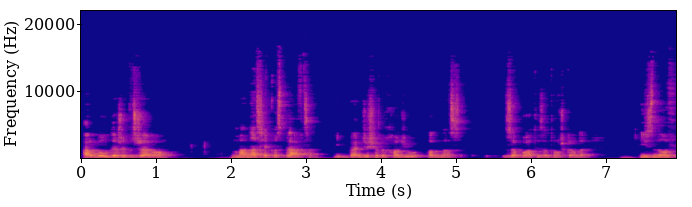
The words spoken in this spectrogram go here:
albo uderzy w drzewo. Ma nas jako sprawcę i będzie się wychodził od nas zapłaty za tą szkodę. I znów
